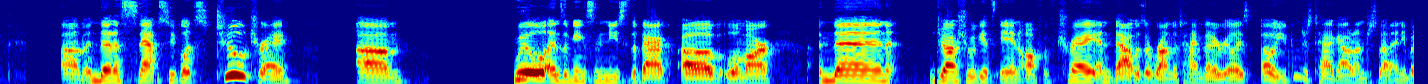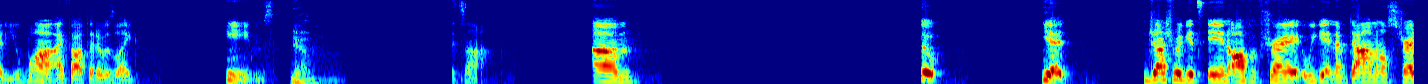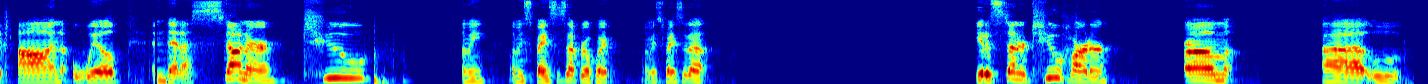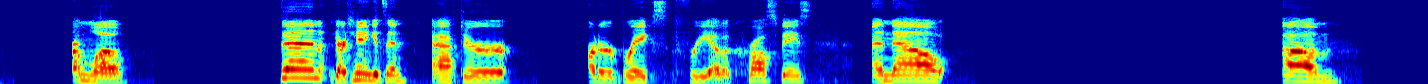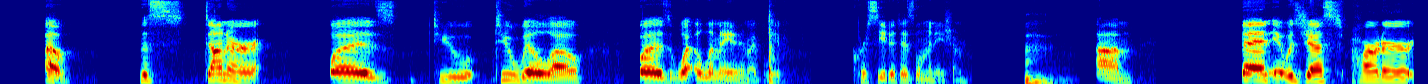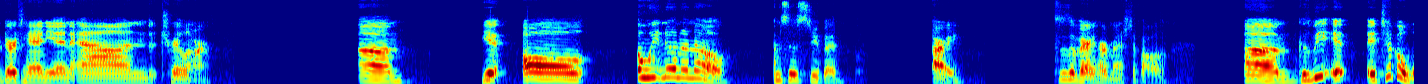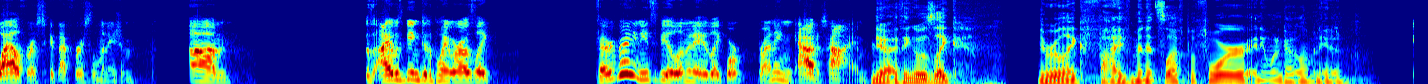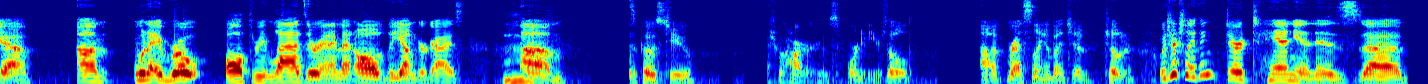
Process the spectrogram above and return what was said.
Um, and then a snap suplex to Trey. Um, Will ends up getting some knees to the back of Lamar. And then Joshua gets in off of Trey. And that was around the time that I realized, oh, you can just tag out on just about anybody you want. I thought that it was like teams. Yeah. It's not. Um. So, yeah, Joshua gets in off of Trey. We get an abdominal stretch on Will, and then a stunner to. Let me let me spice this up real quick. Let me spice it up. Get a stunner two Harter from uh from Lowe. Then D'Artagnan gets in after Carter breaks free of a crossface, and now um oh the stunner was to to Willow was what eliminated him, I believe. Preceded his elimination. hmm Um then it was just Harter, D'Artagnan, and Trey Lamar. Um get all Oh wait, no no no. I'm so stupid. Sorry. This was a very hard match to follow. Um, because we it, it took a while for us to get that first elimination. Um because I was getting to the point where I was like, if everybody needs to be eliminated, like we're running out of time. Yeah, I think it was like there were like five minutes left before anyone got eliminated. Yeah. Um when I wrote all three lads are in, I meant all of the younger guys. Mhm. Um as opposed to Joshua Harter, who's 40 years old, um, wrestling a bunch of children. Which actually, I think D'Artagnan is uh,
